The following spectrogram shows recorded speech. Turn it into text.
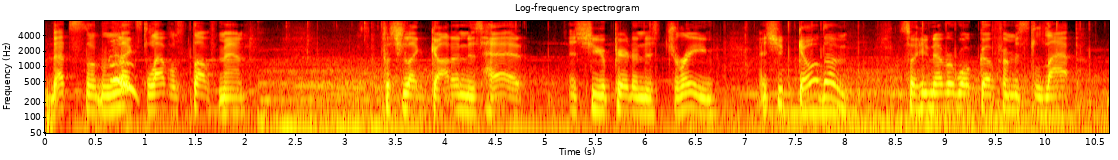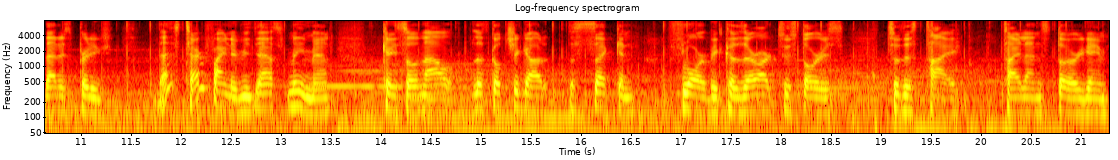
that's the next level stuff, man. So she like got in his head and she appeared in his dream and she killed him. So he never woke up from his lap. That is pretty that's terrifying if you ask me, man. Okay, so now let's go check out the second floor because there are two stories to this Thai Thailand story game.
